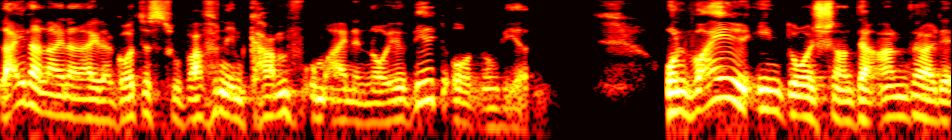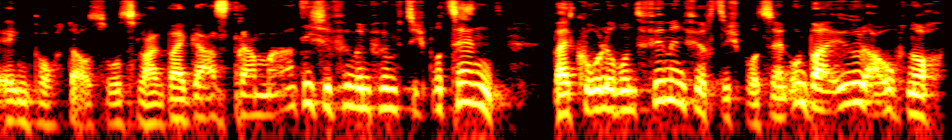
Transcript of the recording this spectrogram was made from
leider, leider, leider Gottes zu Waffen im Kampf um eine neue Weltordnung werden. Und weil in Deutschland der Anteil der Importe aus Russland bei Gas dramatische 55 Prozent, bei Kohle rund 45 Prozent und bei Öl auch noch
